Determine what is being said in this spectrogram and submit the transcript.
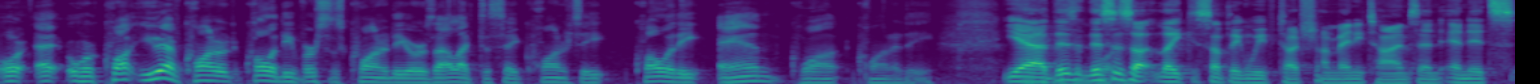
or uh, or qual- you have quantity, quality versus quantity, or as I like to say, quantity, quality and qu- quantity. Yeah, this this is a, like something we've touched on many times, and and it's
